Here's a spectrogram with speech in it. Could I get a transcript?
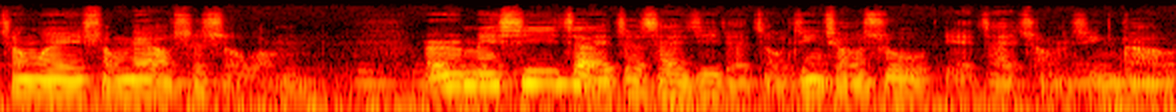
成为双料射手王。而梅西在这赛季的总进球数也再创新高。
